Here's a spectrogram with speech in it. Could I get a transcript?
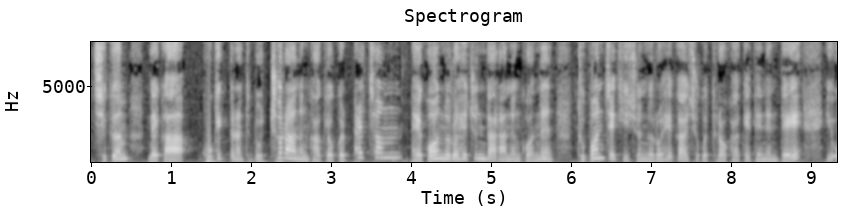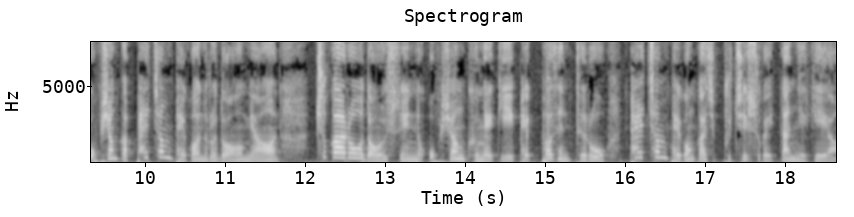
지금 내가 고객들한테 노출하는 가격을 8,100원으로 해준다라는 거는 두 번째 기준으로 해가지고 들어가게 되는데 이 옵션값 8,100원으로 넣으면 추가로 넣을 수 있는 옵션 금액이 100%로 8,100원까지 붙일 수가 있다는 얘기예요.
